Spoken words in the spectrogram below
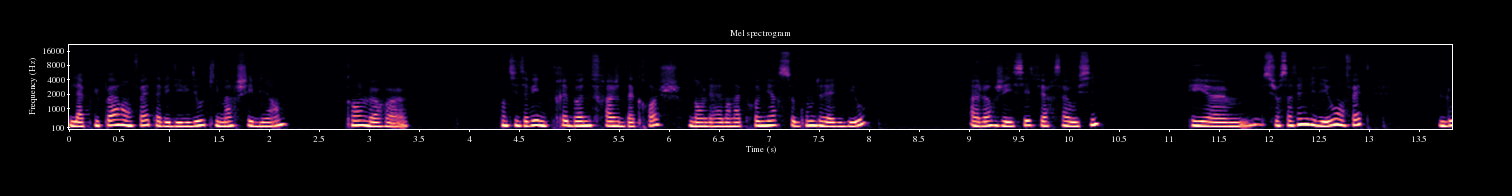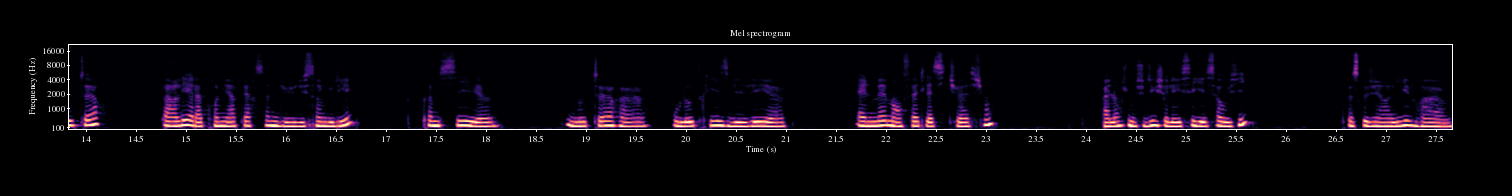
la plupart, en fait, avaient des vidéos qui marchaient bien quand, leur, quand ils avaient une très bonne phrase d'accroche dans la, dans la première seconde de la vidéo. Alors j'ai essayé de faire ça aussi. Et sur certaines vidéos, en fait, l'auteur parler à la première personne du singulier, comme si euh, l'auteur euh, ou l'autrice vivait euh, elle-même en fait la situation. Alors je me suis dit que j'allais essayer ça aussi, parce que j'ai un livre,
